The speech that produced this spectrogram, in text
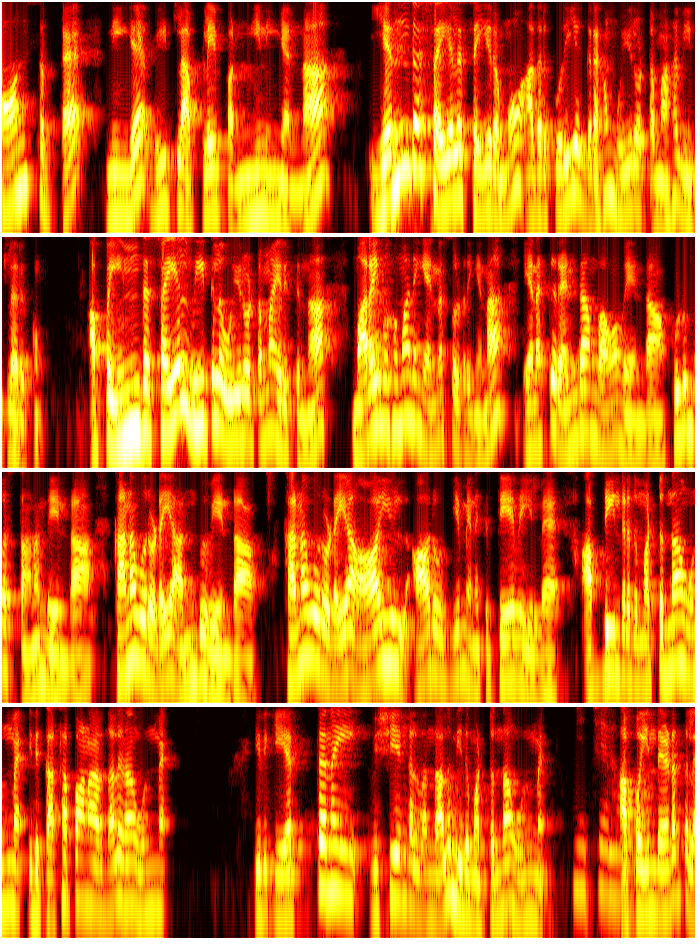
கான்செப்டை நீங்க வீட்ல அப்ளை பண்ணினீங்கன்னா எந்த செயலை செய்யறோமோ அதற்குரிய கிரகம் உயிரோட்டமாக வீட்ல இருக்கும். அப்ப இந்த செயல் வீட்டுல உயிரோட்டமா இருக்குன்னா மறைமுகமா நீங்க என்ன சொல்றீங்கன்னா எனக்கு ரெண்டாம் பாவம் வேண்டாம் குடும்பஸ்தானம் வேண்டாம் கணவருடைய அன்பு வேண்டாம் கணவருடைய ஆயுள் ஆரோக்கியம் எனக்கு தேவையில்லை அப்படின்றது மட்டும்தான் உண்மை. இது கசப்பானா இருந்தாலும் இதான் உண்மை. இதுக்கு எத்தனை விஷயங்கள் வந்தாலும் இது மட்டும்தான் உண்மை. அப்போ இந்த இடத்துல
